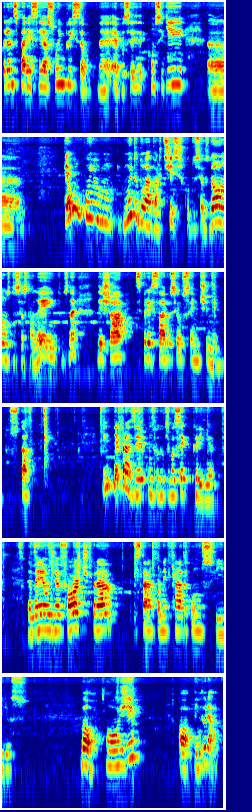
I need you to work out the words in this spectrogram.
transparecer a sua intuição. Né? É você conseguir uh, ter um cunho muito do lado artístico, dos seus dons, dos seus talentos, né? Deixar expressar os seus sentimentos, tá? e ter prazer com tudo que você cria. Também é um dia forte para estar conectado com os filhos. Bom, hoje, ó, pendurado.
